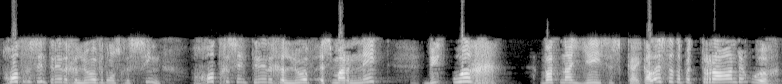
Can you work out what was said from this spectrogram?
God gesentreerde geloof het ons gesien. God gesentreerde geloof is maar net die oog wat na Jesus kyk. Al is dit op 'n traande oog,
